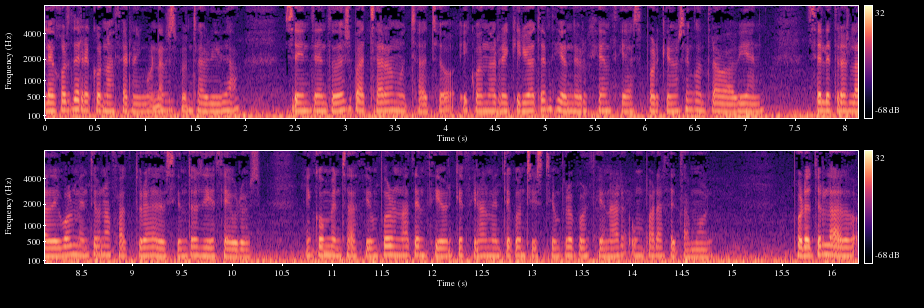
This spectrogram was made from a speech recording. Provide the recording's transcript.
Lejos de reconocer ninguna responsabilidad, se intentó despachar al muchacho y cuando requirió atención de urgencias porque no se encontraba bien, se le trasladó igualmente una factura de 210 euros, en compensación por una atención que finalmente consistió en proporcionar un paracetamol. Por otro lado,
